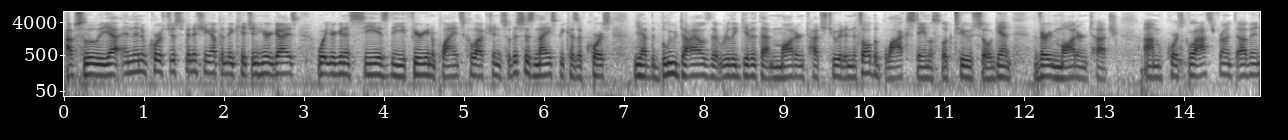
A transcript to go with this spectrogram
Absolutely, yeah. And then of course, just finishing up in the kitchen here, guys, what you're gonna see is the Furrion appliance collection. So this is nice because of course, you have the blue dials that really give it that modern touch to it. And it's all the black stainless look too. So again, very modern touch. Um, of course, glass front oven.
